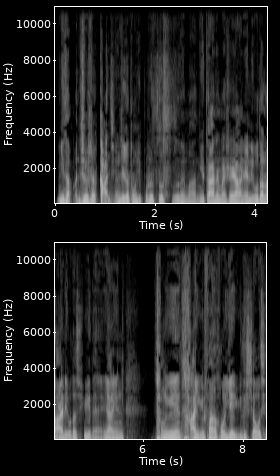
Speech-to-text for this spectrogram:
你怎么就是感情这个东西不是自私的吗？你待着没事让人溜达来溜达去的，让人成于人茶余饭后业余的消遣。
